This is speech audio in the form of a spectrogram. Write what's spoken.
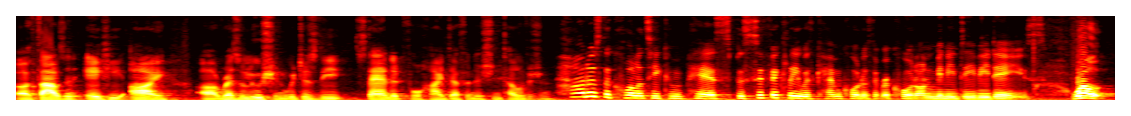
uh, 1080i uh, resolution, which is the standard for high definition television. How does the quality compare specifically with camcorders that record on mini DVDs? Well,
